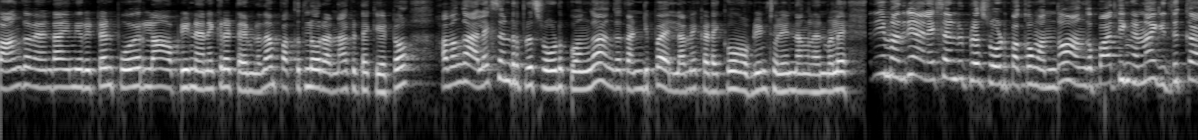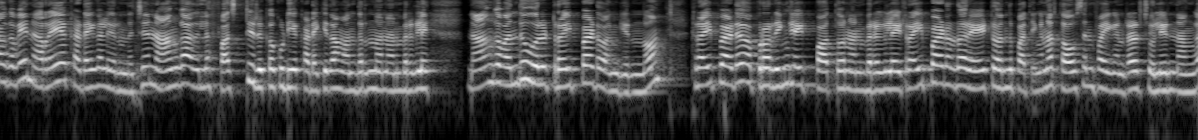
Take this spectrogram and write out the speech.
வாங்க வேண்டாம் இனி ரிட்டர்ன் போயிடலாம் அப்படின்னு நினைக்கிற டைமில் தான் பக்கத்தில் ஒரு அண்ணா கிட்ட கேட்டோம். அவங்க அலெக்சாண்டர் ப்ளஸ் ரோடு போங்க அங்கே கண்டிப்பாக எல்லாமே கிடைக்கும் அப்படின்னு சொல்லியிருந்தாங்க நண்பர்களே. அதே மாதிரி அலெக்சாண்டர் ப்ளஸ் ரோடு பக்கம் வந்தோம். அங்கே பார்த்தீங்கன்னா இதுக்காகவே நிறைய கடைகள் இருந்துச்சு. நாங்கள் அதில் ஃபஸ்ட் இருக்கக்கூடிய கடைக்கு தான் வந்திருந்தோம் நண்பர்களே. நாங்கள் வந்து ஒரு ட்ரைபேட் வாங்கியிருந்தோம். ட்ரைபேடு அப்புறம் ரிங் லைட் பார்த்தோம் நண்பர்களே. ட்ரைபேடோட ரேட் வந்து பார்த்தீங்கன்னா தௌசண்ட் ஃபைவ் ஹண்ட்ரட் சொல்லியிருந்தாங்க.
